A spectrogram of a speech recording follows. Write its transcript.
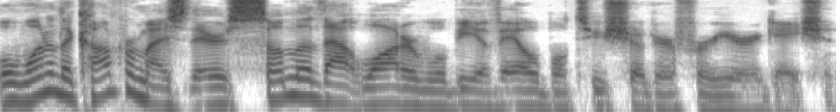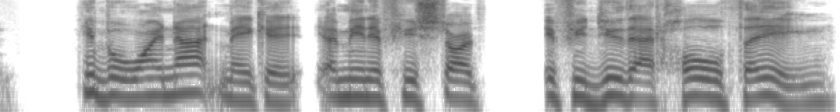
Well, one of the compromise there is some of that water will be available to sugar for irrigation. Yeah, but why not make it? I mean, if you start, if you do that whole thing,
